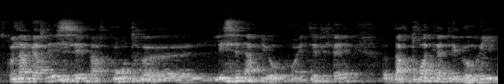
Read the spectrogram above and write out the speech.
Ce qu'on a regardé, c'est par contre euh, les scénarios qui ont été faits euh, par trois catégories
